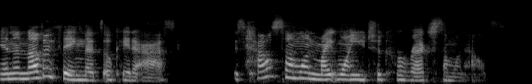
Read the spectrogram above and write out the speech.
And another thing that's okay to ask is how someone might want you to correct someone else.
